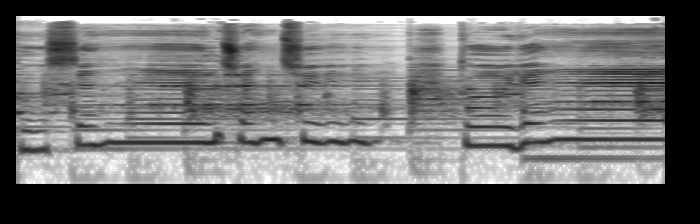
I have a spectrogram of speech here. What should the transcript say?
哭声传去多远？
